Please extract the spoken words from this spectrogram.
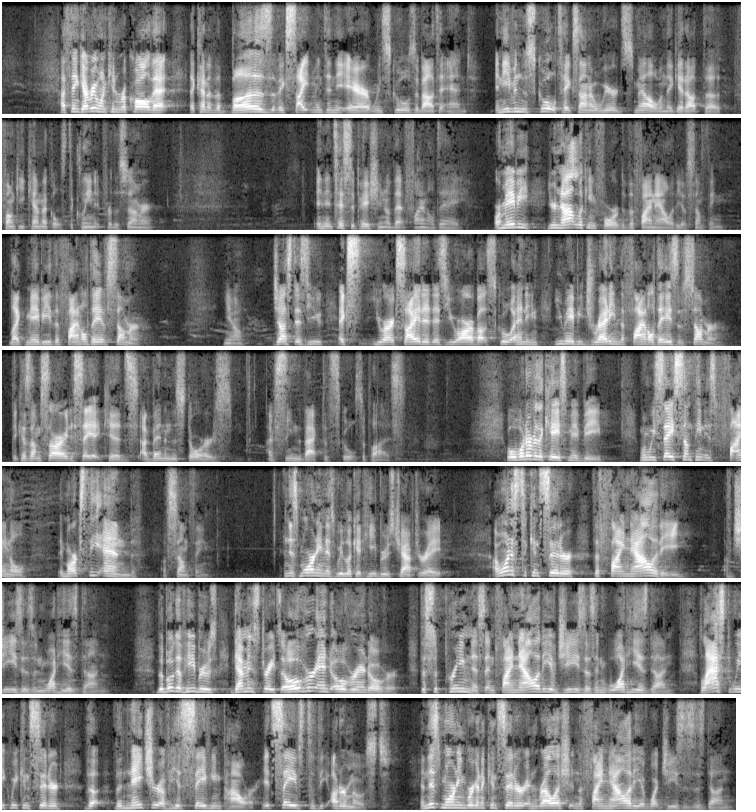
I think everyone can recall that, that kind of the buzz of excitement in the air when school is about to end. And even the school takes on a weird smell when they get out the funky chemicals to clean it for the summer. In anticipation of that final day. Or maybe you're not looking forward to the finality of something, like maybe the final day of summer. You know, just as you, ex- you are excited as you are about school ending, you may be dreading the final days of summer. Because I'm sorry to say it, kids, I've been in the stores. I've seen the back to school supplies. Well, whatever the case may be, when we say something is final, it marks the end of something. And this morning, as we look at Hebrews chapter 8, I want us to consider the finality of Jesus and what he has done. The book of Hebrews demonstrates over and over and over the supremeness and finality of Jesus and what he has done. Last week, we considered the, the nature of his saving power, it saves to the uttermost. And this morning, we're going to consider and relish in the finality of what Jesus has done.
